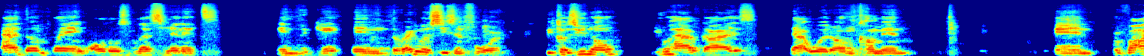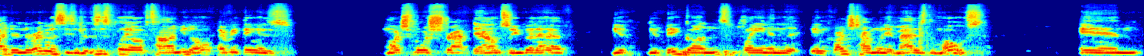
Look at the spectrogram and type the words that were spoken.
had them playing all those less minutes in the game in the regular season for, because you know you have guys that would um come in and provide during the regular season, but this is playoff time. You know, everything is much more strapped down, so you got to have your your big guns playing in the in crunch time when it matters the most. And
